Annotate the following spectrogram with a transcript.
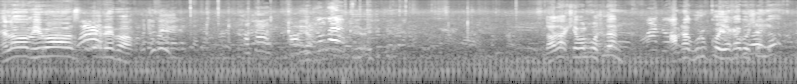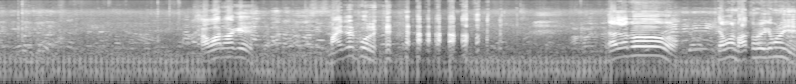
হ্যালো ভিভাস রে দাদা কেবল বসলেন? আপনার গ্রুপ কই? একাই বসছেন যে। খাওয়ার আগে। মাইরের পরে। কেমন? ভাত হয়ে কেমন হয়েছে?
